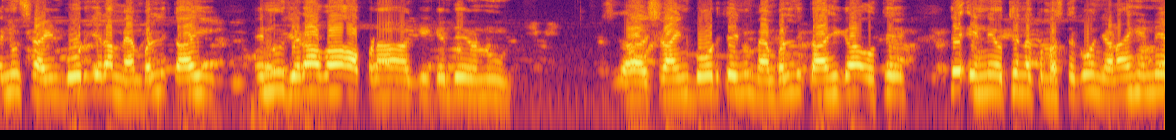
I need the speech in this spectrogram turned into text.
ਇਹਨੂੰ ਸ਼ਰਾਈਨ ਬੋਰਡ ਜਿਹੜਾ ਮੈਂਬਰ ਲਿੱਤਾ ਸੀ, ਇਹਨੂੰ ਜਿਹੜਾ ਵਾ ਆਪਣਾ ਕੀ ਕਹਿੰਦੇ ਉਹਨੂੰ ਸ਼ਰਾਈਨ ਬੋਰਡ ਤੇ ਇਹਨੂੰ ਮੈਂਬਰ ਲਿੱਤਾ ਸੀਗਾ ਉੱਥੇ, ਤੇ ਇਹਨੇ ਉੱਥੇ ਨਤਮਸਤਕ ਹੋਣ ਜਾਣਾ ਸੀ, ਇਹਨੇ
